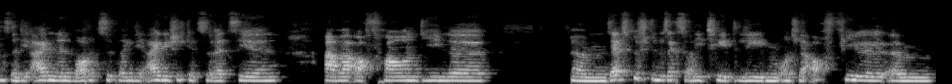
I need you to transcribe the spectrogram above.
also die eigenen Worte zu bringen, die eigene Geschichte zu erzählen, aber auch Frauen, die eine ähm, selbstbestimmte Sexualität leben und ja auch viel ähm,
